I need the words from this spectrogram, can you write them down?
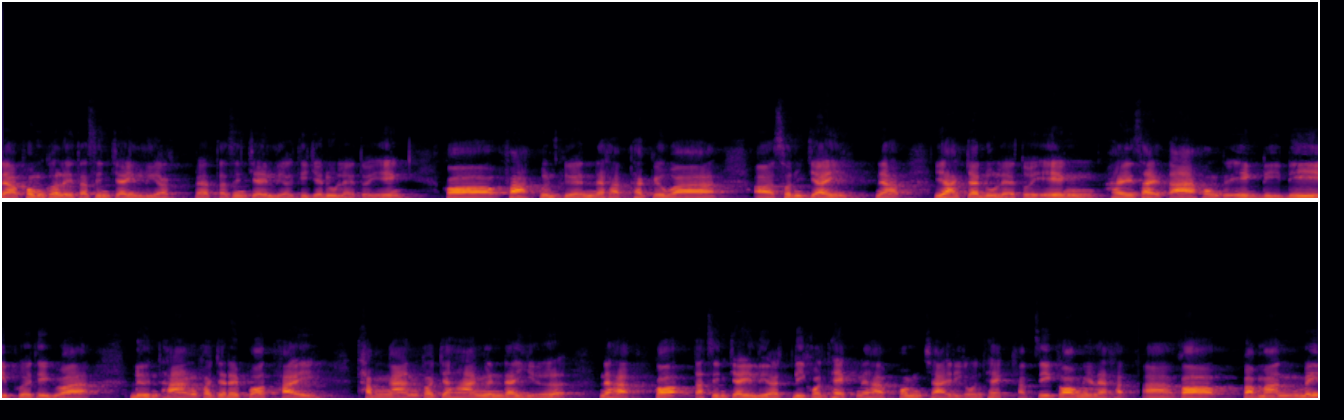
นะผมก็เลยตัดสินใจเหลือนะตัดสินใจเหลือกที่จะดูแลตัวเอง ก็ฝากเพื่อนๆนะครับ ถ้าเกิดว่าอ่าสนใจนะครับอยากจะดูแลตัวเอง ให้สายตาของตัวเองดีๆเพื่อที่ว่าเดินทางก็จะได้ปลอดภัย ทำงานก็จะหาเงินได้เยอะนะครับก็ตัดสินใจเหลือดีคอนแทคนะครับพ่อมันใช้ดีคอนแทคครับซีกล้องนี่แหละครับอ่าก็ประมาณไม่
